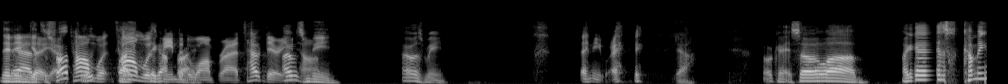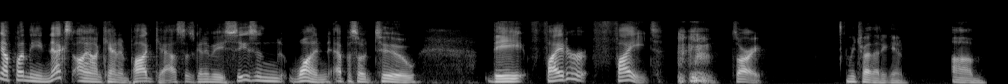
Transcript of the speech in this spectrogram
They didn't get there disrupted. Tom, wa- Tom was they got mean to the fried. Womp Rats. How dare you, I was Tom? mean. I was mean. Anyway, Yeah. Okay, so uh, I guess coming up on the next Ion Cannon podcast is going to be season one, episode two, the Fighter Flight. Sorry, let me try that again. Um,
